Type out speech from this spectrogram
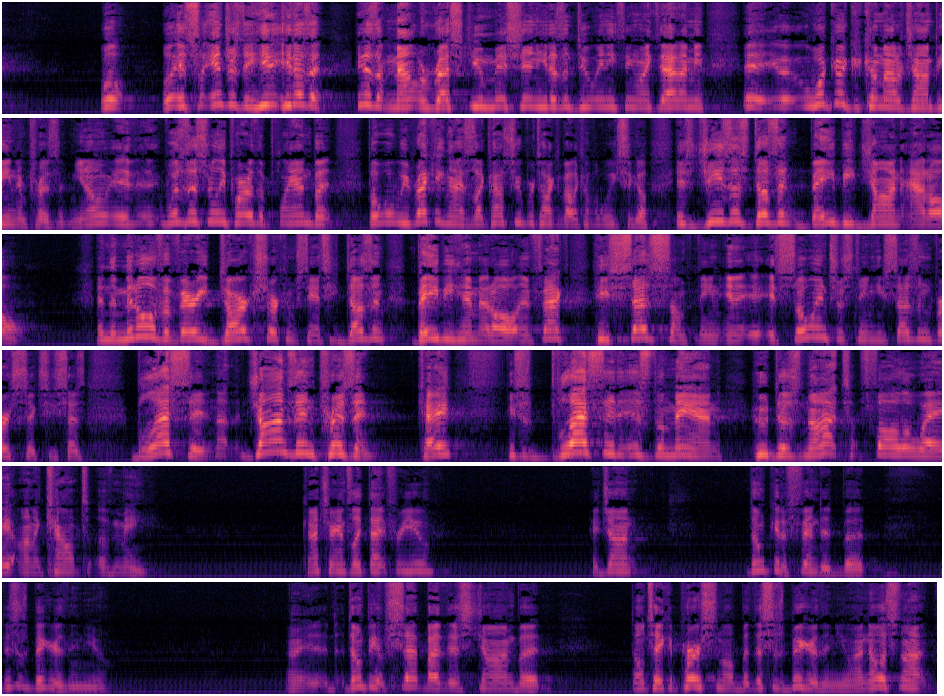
Well, well, it's interesting. He, he doesn't he doesn't mount a rescue mission. He doesn't do anything like that. I mean, eh, eh, what good could come out of John being in prison? You know, it, was this really part of the plan? But but what we recognize, like Pastor Cooper talked about a couple weeks ago, is Jesus doesn't baby John at all. In the middle of a very dark circumstance, he doesn't baby him at all. In fact, he says something, and it, it's so interesting. He says in verse 6, he says, Blessed, John's in prison, okay? He says, Blessed is the man who does not fall away on account of me. Can I translate that for you? Hey, John, don't get offended, but this is bigger than you. Don't be upset by this, John, but don't take it personal, but this is bigger than you. I know it's not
